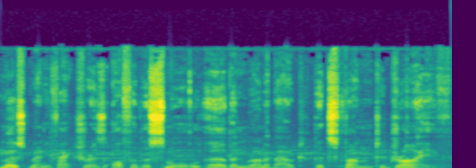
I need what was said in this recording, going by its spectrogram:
Most manufacturers offer the small urban runabout that's fun to drive.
